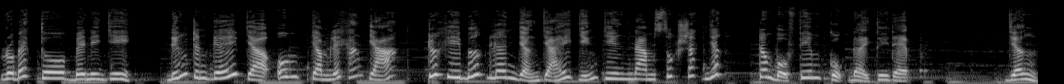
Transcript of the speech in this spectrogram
Roberto Benigni đứng trên ghế và ôm chầm lấy khán giả trước khi bước lên nhận giải diễn viên nam xuất sắc nhất trong bộ phim Cuộc đời tươi đẹp. Dân,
